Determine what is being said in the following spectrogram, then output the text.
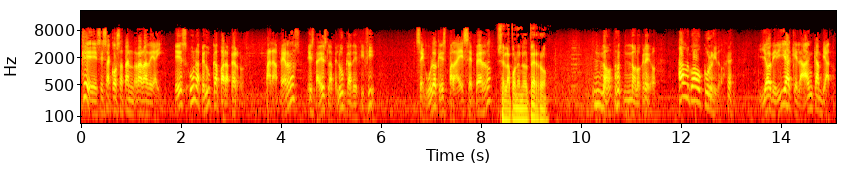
¿Qué es esa cosa tan rara de ahí? Es una peluca para perros. ¿Para perros? Esta es la peluca de Fifi. ¿Seguro que es para ese perro? Se la ponen al perro. No, no lo creo. Algo ha ocurrido. Yo diría que la han cambiado.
